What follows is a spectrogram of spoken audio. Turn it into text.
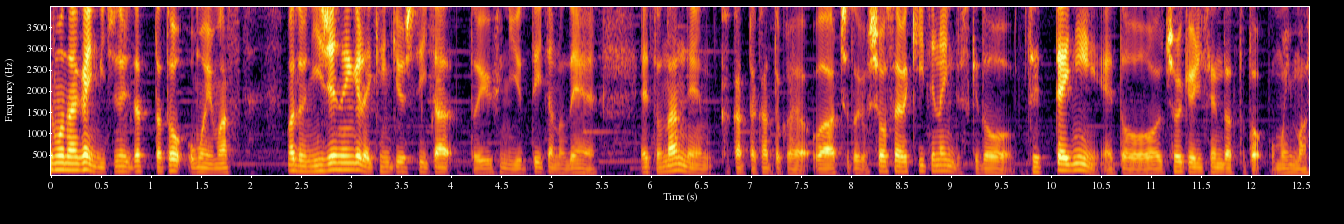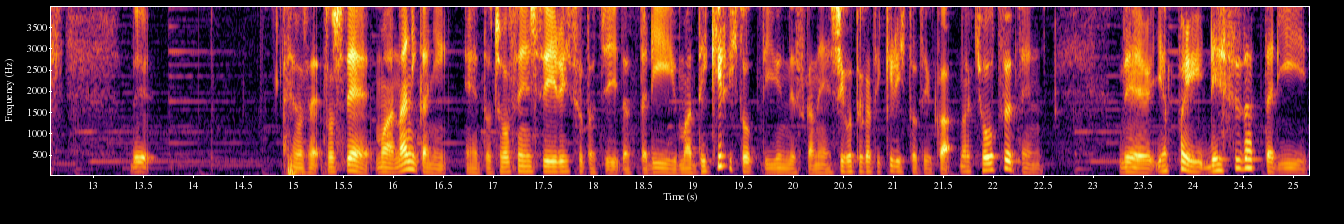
も長い道のりだったと思います。まあ、でも20年ぐらい研究していたというふうに言っていたのでえっと、何年かかったかとかはちょっと詳細は聞いてないんですけど絶対に、えっと、長距離戦だったと思います。ですいません。そして、まあ、何かに、えーと、挑戦している人たちだったり、まあ、できる人っていうんですかね。仕事ができる人というか共通点でやっぱりレスだったり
